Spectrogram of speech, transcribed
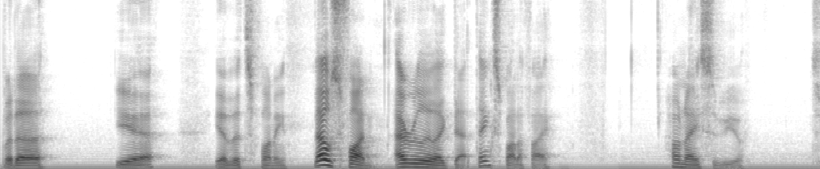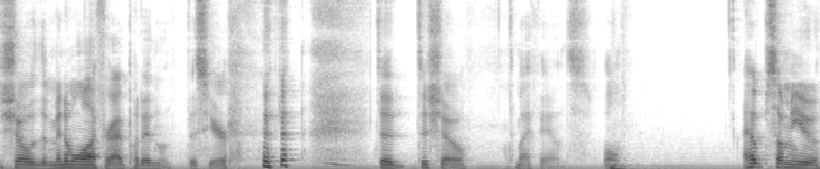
But uh yeah. Yeah, that's funny. That was fun. I really like that. Thanks Spotify. How nice of you to show the minimal effort I put in this year to to show to my fans. Well, I hope some of you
